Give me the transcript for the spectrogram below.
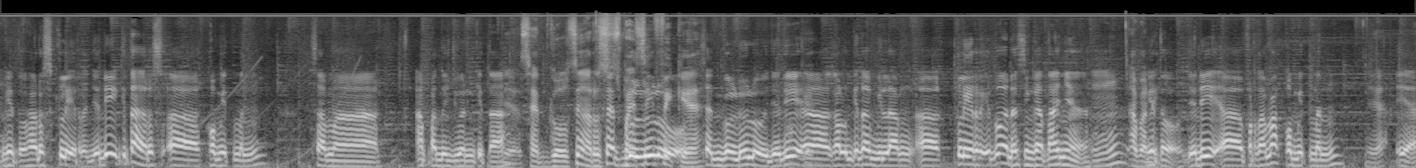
gitu, harus clear. Jadi kita harus eh, komitmen sama apa tujuan kita. Ya, set goalsnya harus Set goal dulu, spesifik ya. set goal dulu. Jadi eh, kalau kita bilang eh, clear itu ada singkatannya, Hmm, apa nih? gitu. Jadi eh, pertama komitmen, Ya. ya.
